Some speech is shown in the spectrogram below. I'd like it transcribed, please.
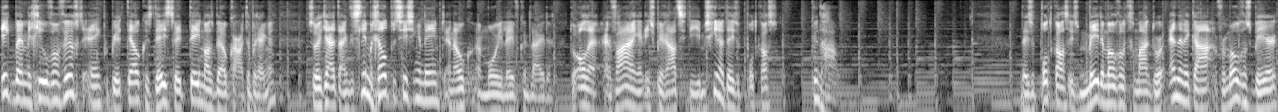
Ik ben Michiel van Vught en ik probeer telkens deze twee thema's bij elkaar te brengen. Zodat je uiteindelijk de slimme geldbeslissingen neemt en ook een mooi leven kunt leiden. Door alle ervaring en inspiratie die je misschien uit deze podcast kunt halen. Deze podcast is mede mogelijk gemaakt door NNK Vermogensbeheer.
